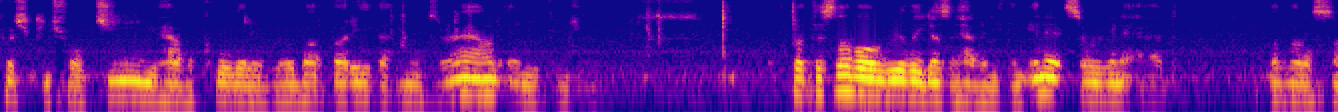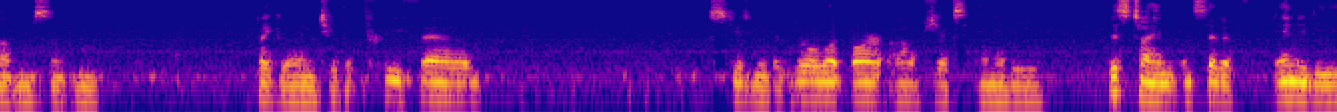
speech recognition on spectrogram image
Push Control G, you have a cool little robot buddy that moves around and you can jump. But this level really doesn't have anything in it, so we're going to add a little something something by going to the prefab, excuse me, the roll-up bar objects entity. This time, instead of entity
